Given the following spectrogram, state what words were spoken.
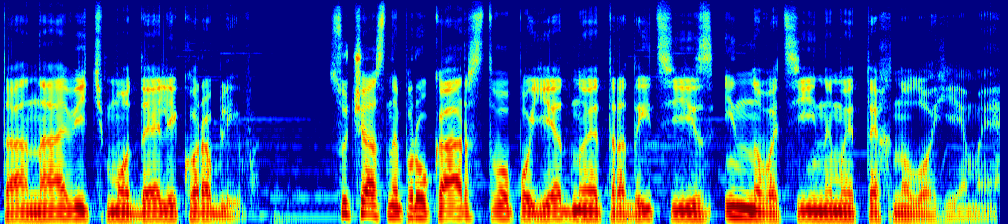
та навіть моделі кораблів. Сучасне перукарство поєднує традиції з інноваційними технологіями.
